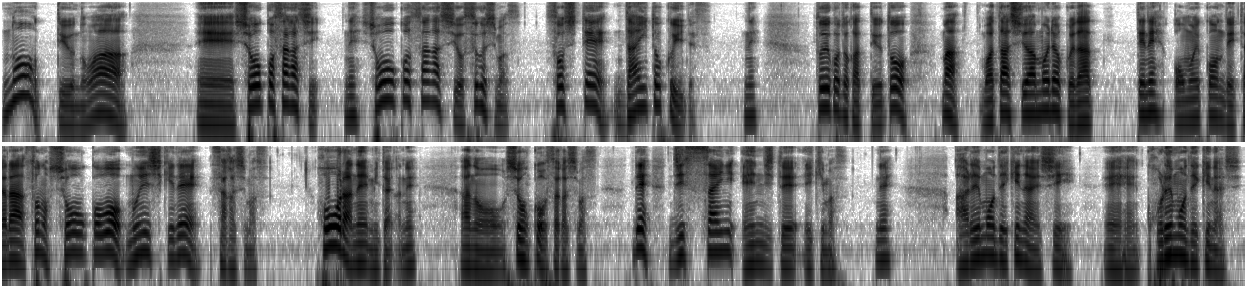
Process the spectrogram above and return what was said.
脳っていうのは、えー、証拠探し、ね、証拠探しをすぐします。そして大得意です。ね。どういうことかっていうと、まあ、私は無力だってね、思い込んでいたら、その証拠を無意識で探します。ほーらね、みたいなね。あの、証拠を探します。で、実際に演じていきます。ね。あれもできないし、えー、これもできないし、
